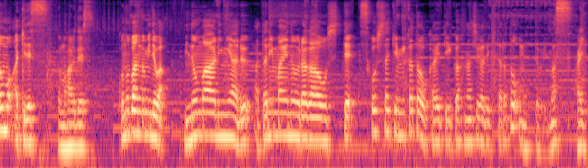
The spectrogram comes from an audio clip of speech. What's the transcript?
どうも、あきです。どうもはるです。この番組では、身の回りにある当たり前の裏側を知って、少しだけ見方を変えていく話ができたらと思っております。はい。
